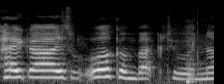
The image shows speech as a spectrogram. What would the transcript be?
Hey guys, welcome back to another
